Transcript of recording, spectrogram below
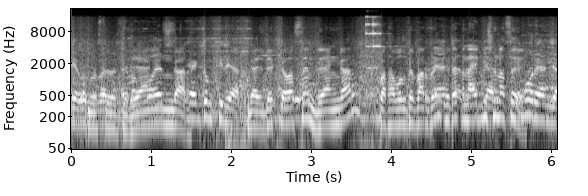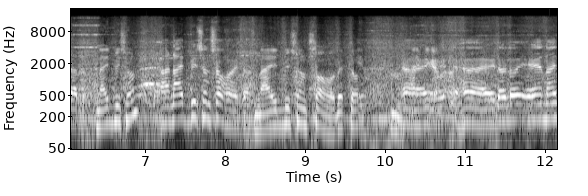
ইয়ে করতে পারবেন। Ranger। একদম ক্লিয়ার গাইজ দেখতে পাচ্ছেন র্যাঙ্গার কথা বলতে পারবেন। এটা তো নাইট ভিশন আছে? এমু ranger night vision night vision সহ এটা। নাইট ভিশন সহ দেখতে হ্যাঁ, এটা হলো A nine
